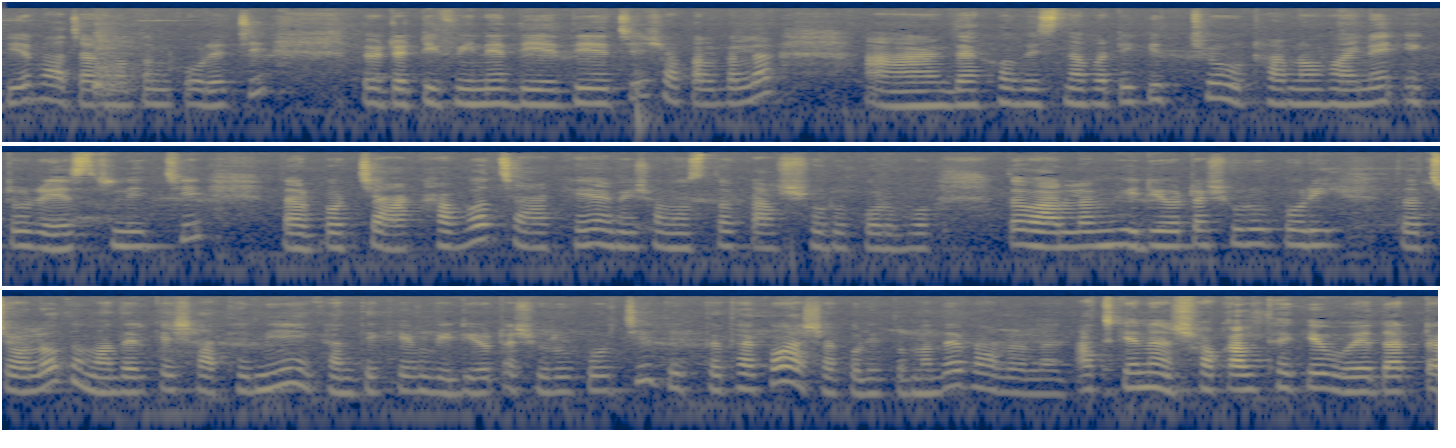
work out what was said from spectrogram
দিয়ে ভাজার মতন করেছি। তো এটা টিফিনে দিয়ে দিয়েছি সকালবেলা। আর দেখো, বিছনাপাটি কিচ্ছু উঠানো হয় না একটু রেস্ট নিচ্ছি, তারপর চা খাব। চা খেয়ে আমি সমস্ত কাজ শুরু করব। তো ভাবলাম ভিডিওটা শুরু করি। তো চলো তোমাদেরকে সাথে নিয়ে এখান থেকে আমি ভিডিওটা শুরু করছি। দেখতে থাকো, আশা করি তোমাদের ভালো লাগে আজকে না, সকাল থেকে ওয়েদারটা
